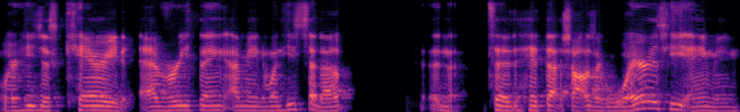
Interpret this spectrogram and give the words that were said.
where he just carried everything? I mean, when he set up and to hit that shot, I was like, where is he aiming?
